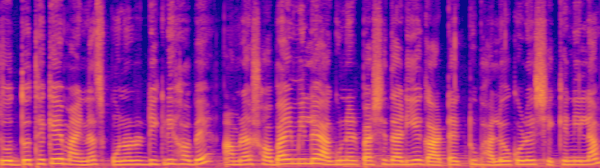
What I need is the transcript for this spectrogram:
চোদ্দ থেকে মাইনাস পনেরো ডিগ্রি হবে। আমরা সবাই মিলে আগুনের পাশে দাঁড়িয়ে গাটা একটু ভালো করে সেঁকে নিলাম।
